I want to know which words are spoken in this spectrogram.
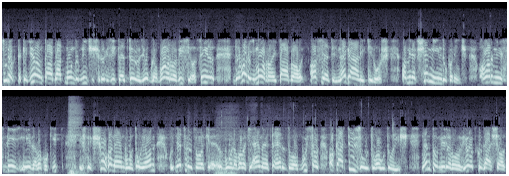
kiraktak egy olyan táblát, mondom, nincs is rögzítve, dől jobbra-balra, viszi a szél, de van egy marhai tábla, azt jelenti, hogy megállni tilos, aminek semmi indoka nincs. 34 éve lakok itt, és még soha nem volt olyan, hogy ne tudott valaki, volna valaki elmenni teherítő a busszal, akár tűzoltó autó is. Nem tudom, mire való hivatkozással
